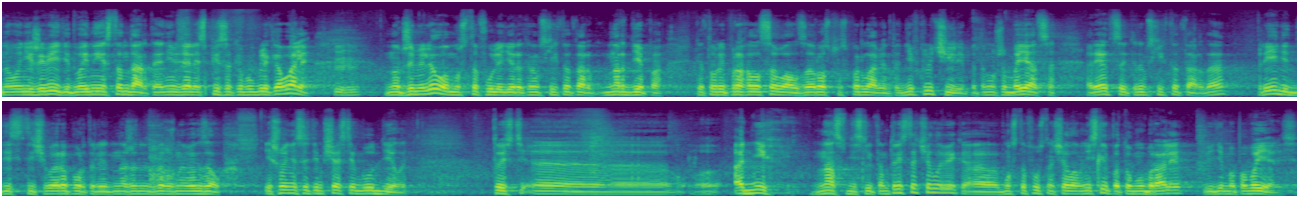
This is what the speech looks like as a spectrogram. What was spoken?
ну вы не же видите, двойные стандарты. Они взяли список и опубликовали, но Джемилева, Мустафу, лидера крымских татар, нардепа, который проголосовал за распуск парламента, не включили, потому что боятся реакции крымских татар, да? Приедет 10 тысяч в аэропорт или на железнодорожный вокзал, и что они с этим счастьем будут делать? То есть э, одних нас внесли там 300 человек, а Мустафу сначала внесли, потом убрали, видимо, побоялись.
